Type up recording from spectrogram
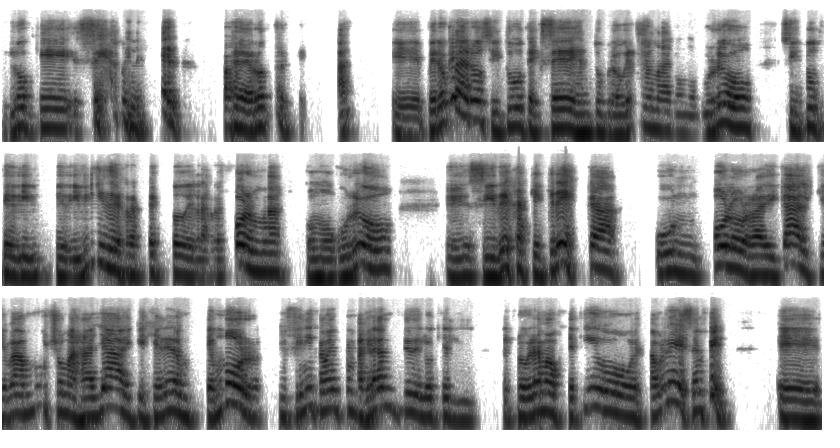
lo que sea menester para derrotarte. ¿ah? Eh, pero claro, si tú te excedes en tu programa, como ocurrió, si tú te, divides respecto de la reforma, como ocurrió, eh, si dejas que crezca un polo radical que va mucho más allá y que genera un temor infinitamente más grande de lo que el, programa objetivo establece, en fin. Eh,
